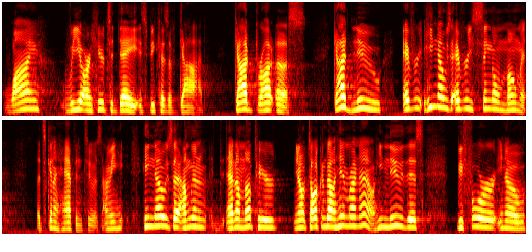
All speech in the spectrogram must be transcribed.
why we are here today is because of God. God brought us. God knew every, He knows every single moment that's going to happen to us. I mean, He knows that I'm going to, that I'm up here, you know, talking about Him right now. He knew this before, you know,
